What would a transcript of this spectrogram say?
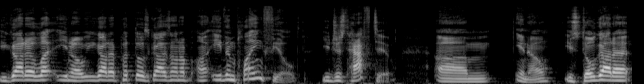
you gotta let you know you gotta put those guys on a even playing field. You just have to. Um, you know, you still gotta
